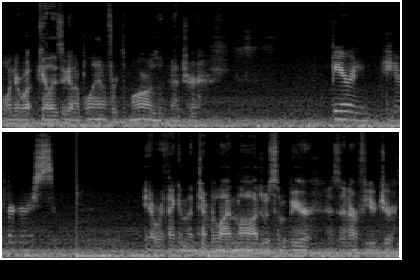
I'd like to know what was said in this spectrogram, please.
wonder what Kelly's gonna plan for tomorrow's adventure. Beer and hamburgers. Yeah, we're thinking the Timberline Lodge with some beer is in our future.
